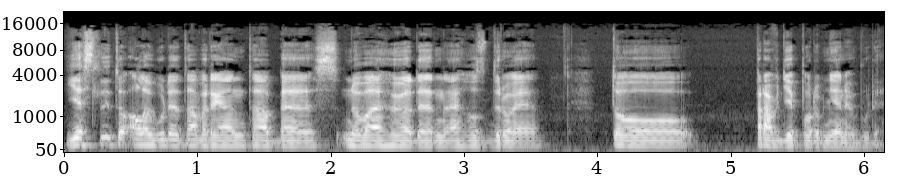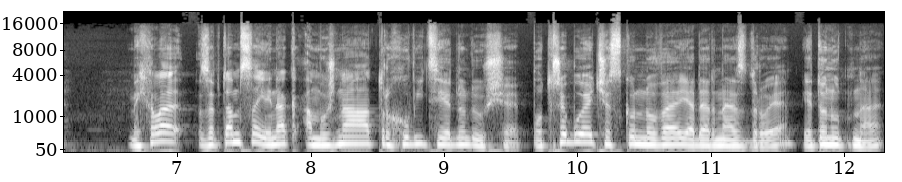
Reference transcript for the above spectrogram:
Jestli to ale bude ta varianta bez nového jaderného zdroje, to pravděpodobně nebude. Michale, zeptám se jinak a možná trochu víc jednoduše. Potřebuje Česko nové jaderné zdroje? Je to nutné?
